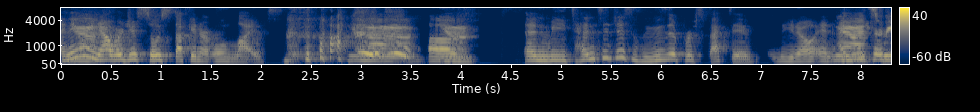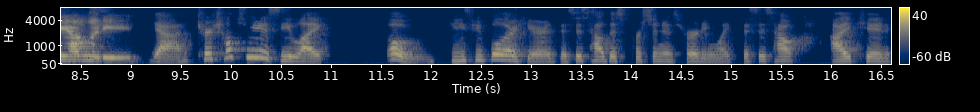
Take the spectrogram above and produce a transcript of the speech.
I think yeah. right now we're just so stuck in our own lives. yeah. um, yeah. And we tend to just lose a perspective, you know. And yeah, it's reality. Helps, yeah, church helps me to see like, oh, these people are here. This is how this person is hurting. Like, this is how I could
